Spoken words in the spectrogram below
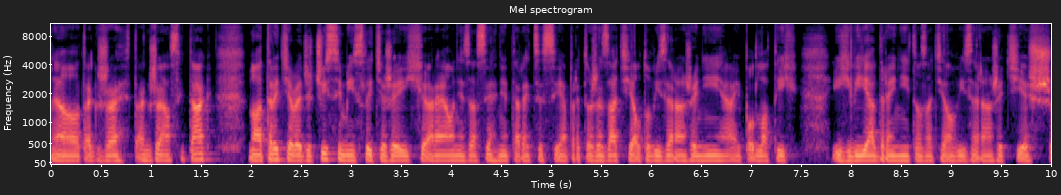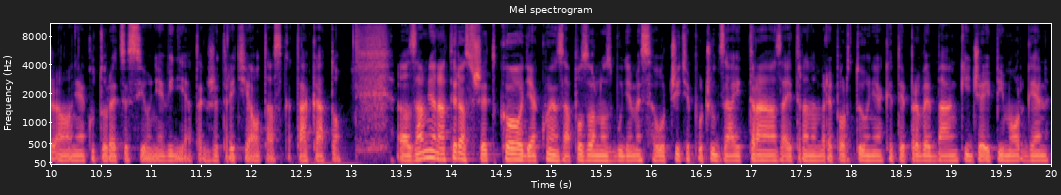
Takže, takže asi tak. No a tretia vec, že či si myslíte, že ich reálne zasiahne tá recesia, pretože zatiaľ to vyzerá, že nie, aj podľa tých ich vyjadrení to zatiaľ vyzerá, že tiež nejakú tú recesiu nevidia. Takže tretia otázka takáto. Za mňa na teraz všetko, ďakujem za pozornosť, budeme sa určite počuť zajtra. Zajtra nám reportujú nejaké tie prvé banky, JP Morgan,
